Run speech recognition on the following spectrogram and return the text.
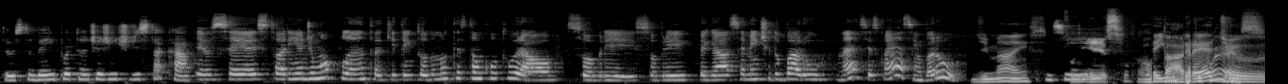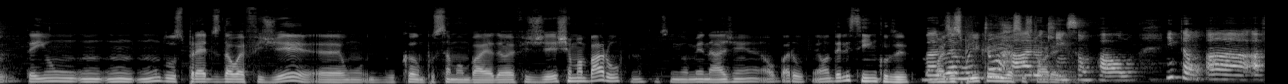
Então, isso também é importante a gente destacar. Eu sei a historinha de uma planta que tem toda uma questão cultural sobre, sobre pegar a semente do baru, né? Vocês conhecem o baru? Demais. Sim. Isso. Tem um prédio, tem um, um, um, um dos prédios da UFG, é, um, do campus Samambaia da UFG, chama Baru, né? Assim, em homenagem ao Baru. É uma delicinha, inclusive. Baru Mas é explica muito aí essa história aqui aí. em São Paulo. Então, a- a-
